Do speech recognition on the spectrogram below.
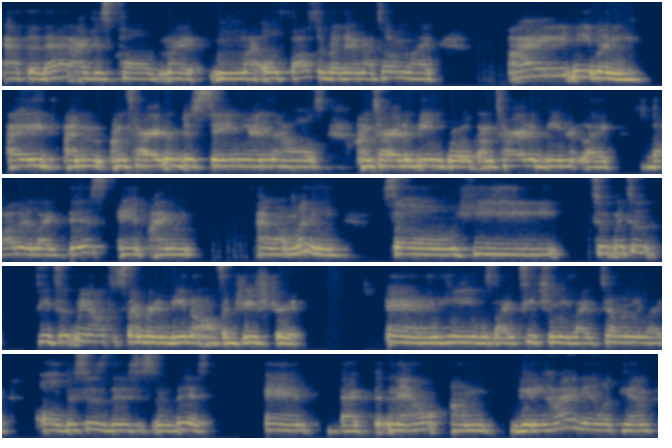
after that, I just called my my old foster brother and I told him like, I need money. I I'm I'm tired of just staying here in the house. I'm tired of being broke. I'm tired of being like bothered like this, and I'm I want money. So he took me to he took me out to San Bernardino off of G Street, and he was like teaching me like telling me like, oh, this is this, this and this. And back now, I'm getting high again with him,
